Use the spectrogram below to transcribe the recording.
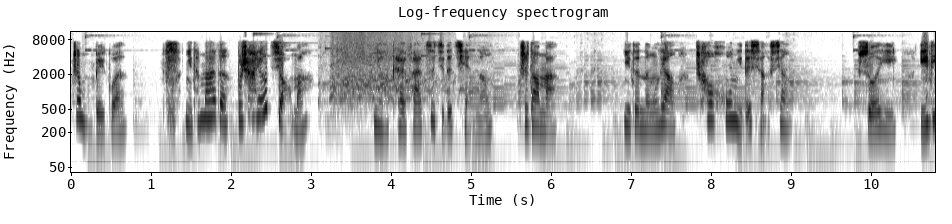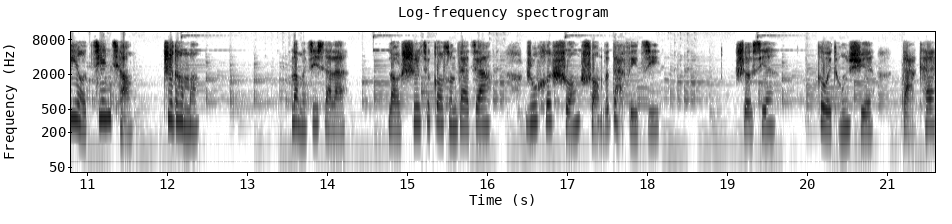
这么悲观，你他妈的不是还有脚吗？你要开发自己的潜能，知道吗？你的能量超乎你的想象，所以一定要坚强，知道吗？那么接下来，老师就告诉大家如何爽爽的打飞机。首先，各位同学打开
